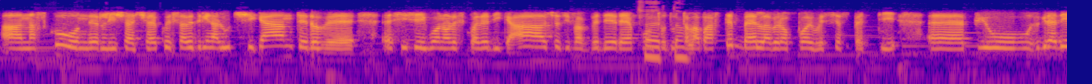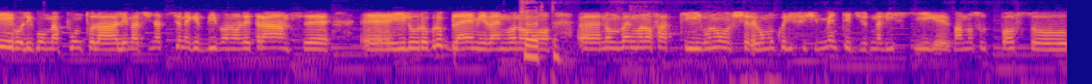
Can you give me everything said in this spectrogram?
a nasconderli, cioè c'è questa vetrina luccicante dove eh, si seguono le squadre di calcio, si fa vedere appunto certo. tutta la parte bella, però poi questi aspetti eh, più sgradevoli come appunto la, l'emarginazione che vivono le trans, eh, i loro problemi vengono, certo. Eh, non vengono fatti conoscere, comunque difficilmente i giornalisti che vanno sul posto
